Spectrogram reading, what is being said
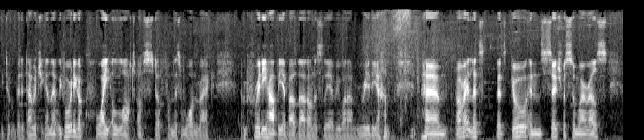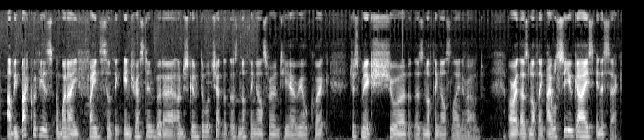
we took a bit of damage again there. We've already got quite a lot of stuff from this one wreck. I'm pretty happy about that, honestly, everyone. I really am. Um, Alright, let's let's go and search for somewhere else. I'll be back with you when I find something interesting, but uh, I'm just going to double check that there's nothing else around here real quick. Just make sure that there's nothing else lying around. Alright, there's nothing. I will see you guys in a sec.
